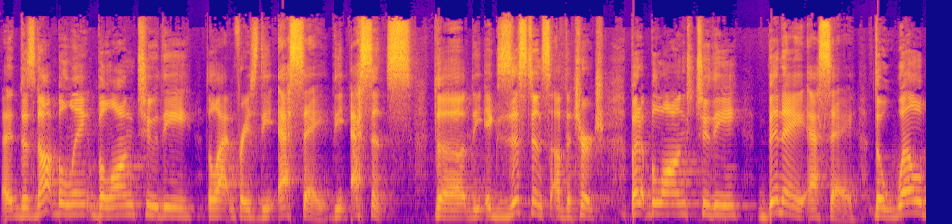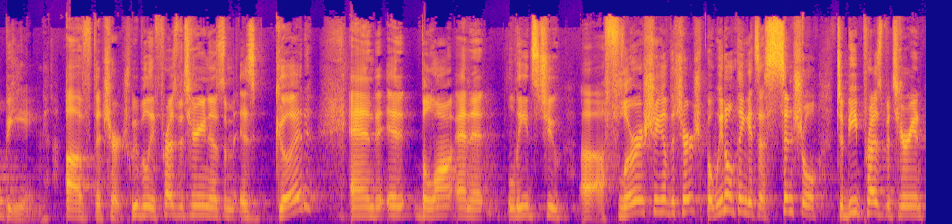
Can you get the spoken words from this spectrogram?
uh, does not belong to the, the Latin phrase, the esse, the essence, the, the existence of the church, but it belongs to the bene esse, the well being of the church. We believe Presbyterianism is good and it, belong, and it leads to a flourishing of the church, but we don't think it's essential to be Presbyterian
